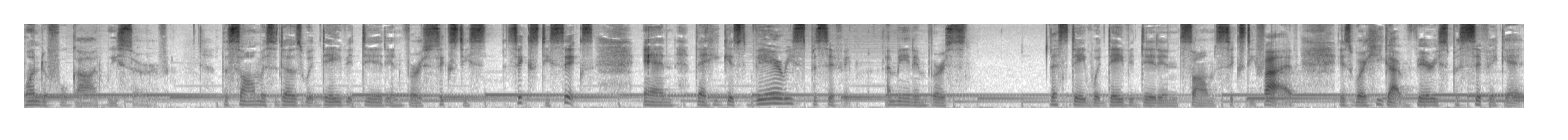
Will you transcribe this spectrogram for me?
wonderful God we serve. The psalmist does what David did in verse 60, 66 and that he gets very specific. I mean, in verse that's Dave what David did in Psalm 65 is where he got very specific at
